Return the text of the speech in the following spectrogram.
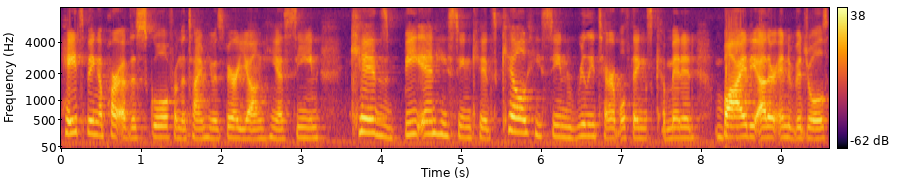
hates being a part of this school from the time he was very young. He has seen kids beaten, he's seen kids killed, he's seen really terrible things committed by the other individuals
